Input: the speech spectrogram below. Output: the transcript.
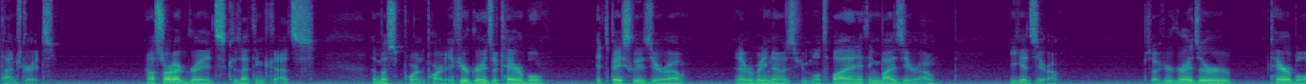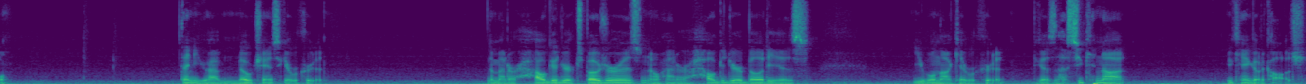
times grades. And I'll start out grades because I think that's the most important part. If your grades are terrible, it's basically zero, and everybody knows if you multiply anything by zero, you get zero. So if your grades are terrible, then you have no chance to get recruited no matter how good your exposure is, no matter how good your ability is, you will not get recruited because thus you cannot, you can't go to college.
